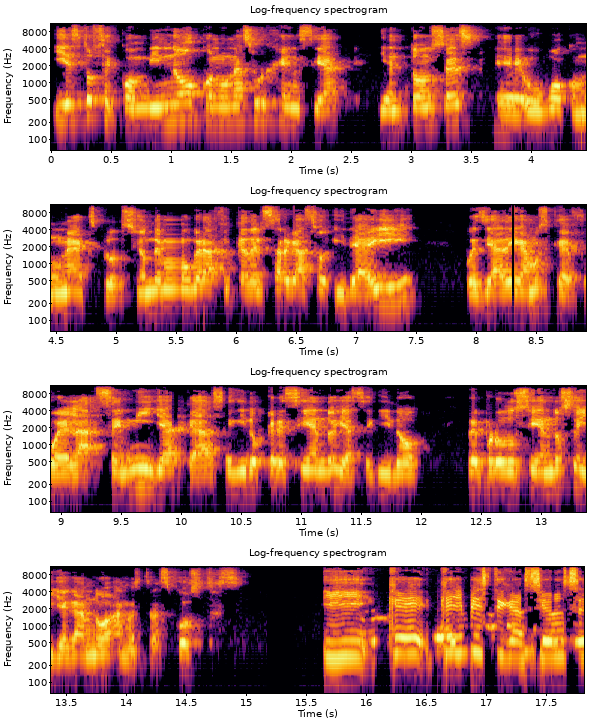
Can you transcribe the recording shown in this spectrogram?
y esto se combinó con una surgencia y entonces eh, hubo como una explosión demográfica del sargazo y de ahí pues ya digamos que fue la semilla que ha seguido creciendo y ha seguido reproduciéndose y llegando a nuestras costas. ¿Y qué, qué investigación se,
